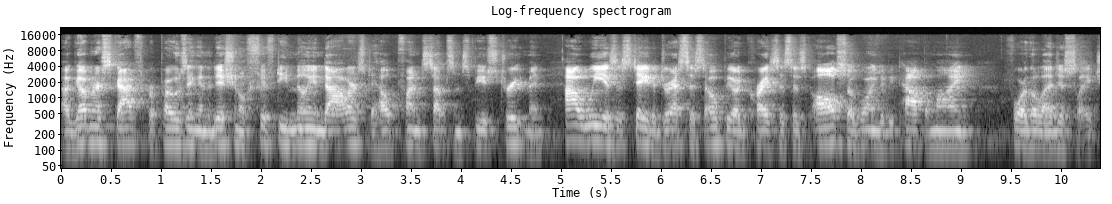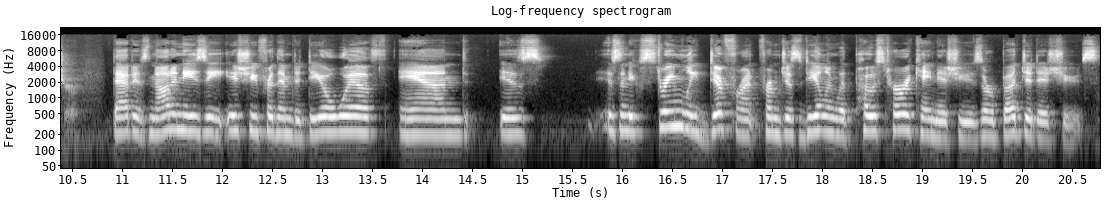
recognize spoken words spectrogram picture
Uh, Governor Scott's proposing an additional $50 million to help fund substance abuse treatment. How we as a state address this opioid crisis is also going to be top of mind for the legislature. That is not an easy issue for them to deal with and is is an extremely different from just dealing with post hurricane issues or budget issues.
